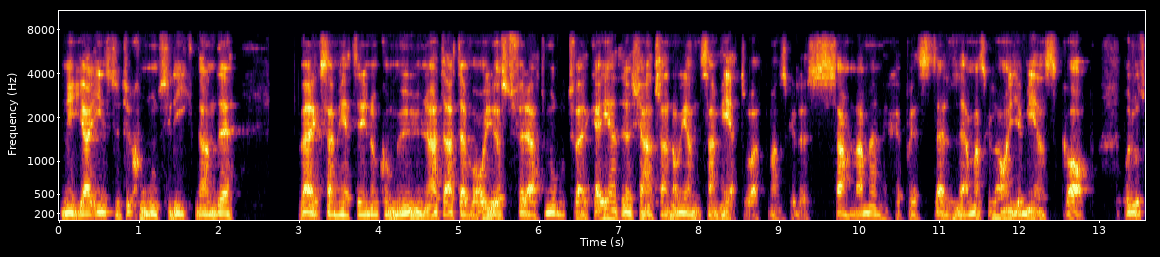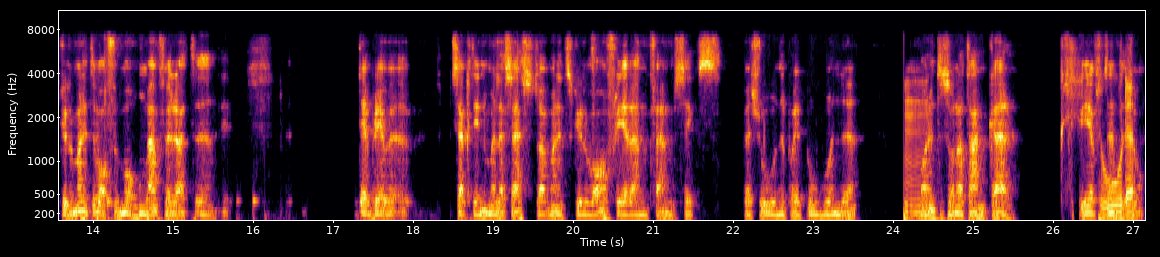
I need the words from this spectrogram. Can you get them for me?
nya institutionsliknande verksamheter inom kommunen, att, att det var just för att motverka känslan av ensamhet och att man skulle samla människor på ett ställe, man skulle ha en gemenskap. Och då skulle man inte vara för många för att eh, det blev särskilt inom LSS då, att man inte skulle vara fler än fem, sex personer på ett boende. Mm. Var det inte sådana tankar? Skrevs det Jo, inte det- så?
